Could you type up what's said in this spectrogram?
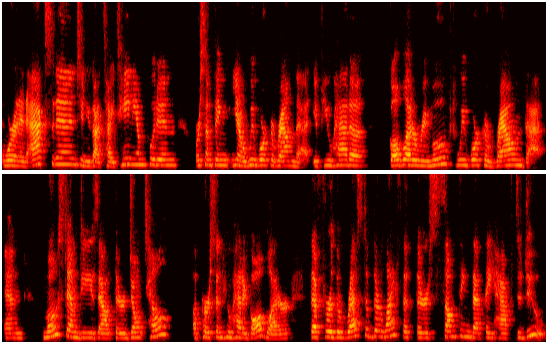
were in an accident and you got titanium put in or something, you know, we work around that. If you had a gallbladder removed, we work around that. And most MDs out there don't tell a person who had a gallbladder that for the rest of their life that there's something that they have to do.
